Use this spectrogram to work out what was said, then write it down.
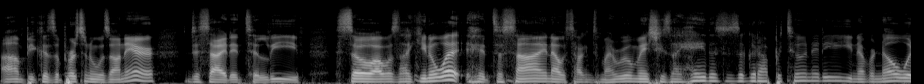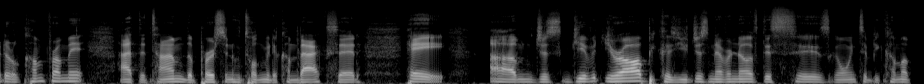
Um, because the person who was on air decided to leave. So I was like, you know what? It's a sign. I was talking to my roommate. She's like, hey, this is a good opportunity. You never know what it'll come from it. At the time, the person who told me to come back said, hey, um, just give it your all because you just never know if this is going to become a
